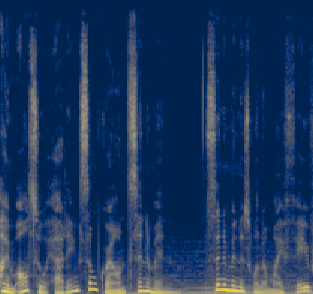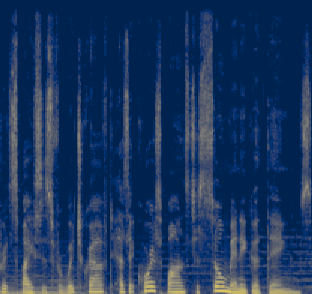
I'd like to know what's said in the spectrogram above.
I'm also adding some ground cinnamon. Cinnamon is one of my favorite spices for witchcraft as it corresponds to so many good things.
